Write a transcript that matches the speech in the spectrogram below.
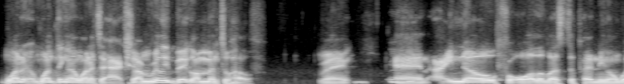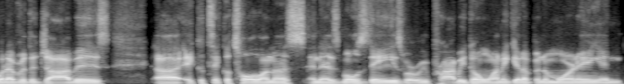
one one thing I wanted to ask you, I'm really big on mental health, right? Mm-hmm. And I know for all of us, depending on whatever the job is, uh, it could take a toll on us. And there's most days where we probably don't want to get up in the morning and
